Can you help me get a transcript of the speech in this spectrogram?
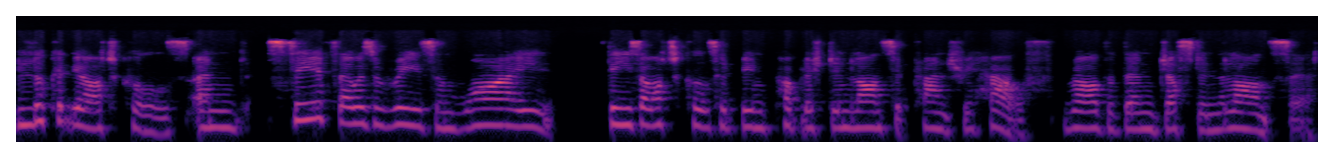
look at the articles and see if there was a reason why these articles had been published in Lancet Planetary Health rather than just in the Lancet.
